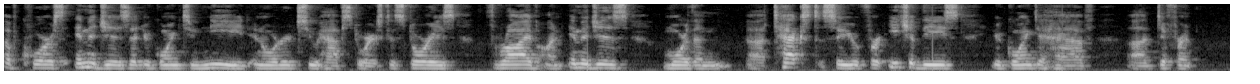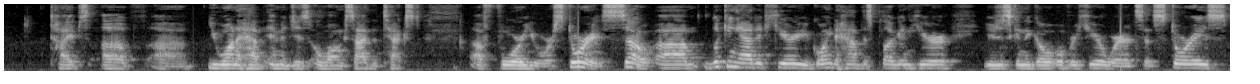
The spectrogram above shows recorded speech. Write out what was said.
of course, images that you're going to need in order to have stories, because stories thrive on images more than uh, text. So you're for each of these, you're going to have uh, different types of. Uh, you want to have images alongside the text uh, for your stories. So um, looking at it here, you're going to have this plugin here. You're just going to go over here where it says stories.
